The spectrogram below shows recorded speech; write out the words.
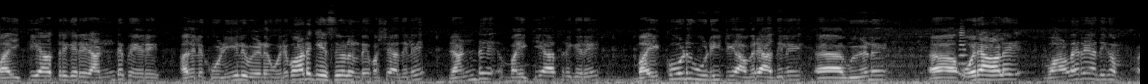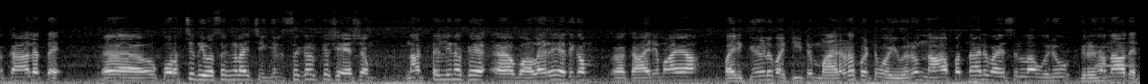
ബൈക്ക് യാത്രികര് രണ്ട് പേര് അതിൽ കുഴിയിൽ വീണ്. ഒരുപാട് കേസുകളുണ്ട്. പക്ഷെ അതിൽ രണ്ട് ബൈക്ക് യാത്രികര് ബൈക്കോട് കൂടിയിട്ട് അവർ അതിൽ വീണ്. ഒരാൾ വളരെയധികം കാലത്തെ കുറച്ച് ദിവസങ്ങളായി ചികിത്സകൾക്ക് ശേഷം നട്ടെല്ലിനൊക്കെ വളരെയധികം കാര്യമായ പരിക്കുകൾ പറ്റിയിട്ട് മരണപ്പെട്ടു പോയി. വെറും നാൽപ്പത്തിനാല് വയസ്സുള്ള ഒരു ഗൃഹനാഥൻ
